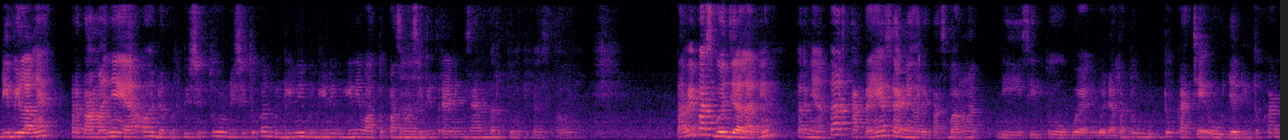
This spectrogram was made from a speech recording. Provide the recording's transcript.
dibilangnya pertamanya ya, oh dapet di situ, di situ kan begini begini begini waktu pas masih di training center tuh dikasih tahu. Tapi pas gue jalanin ternyata katanya senioritas banget di situ gue yang gue dapet tuh itu KCU jadi itu kan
